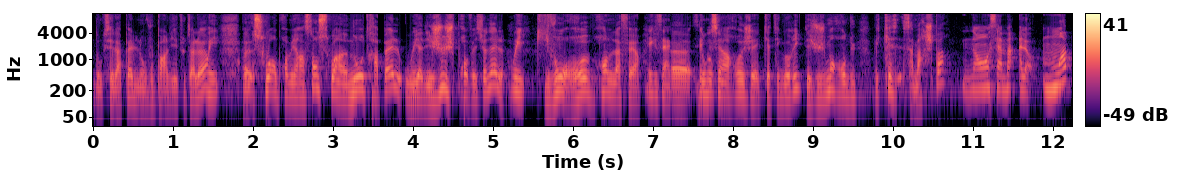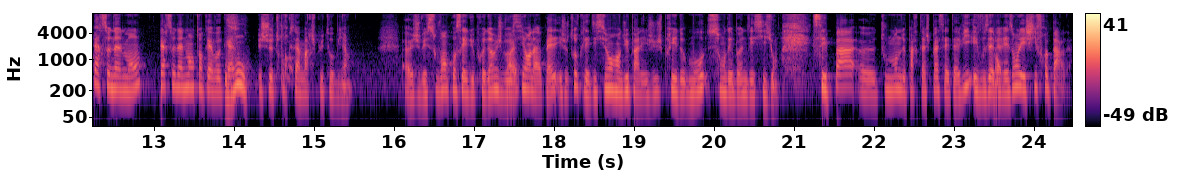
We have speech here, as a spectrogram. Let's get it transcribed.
donc c'est l'appel dont vous parliez tout à l'heure, euh, soit en première instance, soit un autre appel où il y a des juges professionnels qui vont reprendre l'affaire. Euh, donc c'est un rejet catégorique des jugements rendus. Mais ça marche pas? Non, ça marche. Alors moi personnellement, personnellement en tant qu'avocat, je trouve que ça marche plutôt bien. Euh, je vais souvent au Conseil du prud'homme, je vais aussi en appel, et je trouve que les décisions rendues par les juges pris de mots sont des bonnes décisions. C'est pas euh, tout le monde ne partage pas cet avis, et vous avez raison, les chiffres parlent.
